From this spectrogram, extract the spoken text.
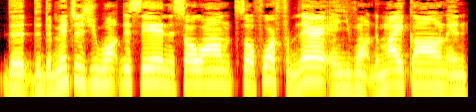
the, the dimensions you want this in and so on, so forth from there. And you want the mic on and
